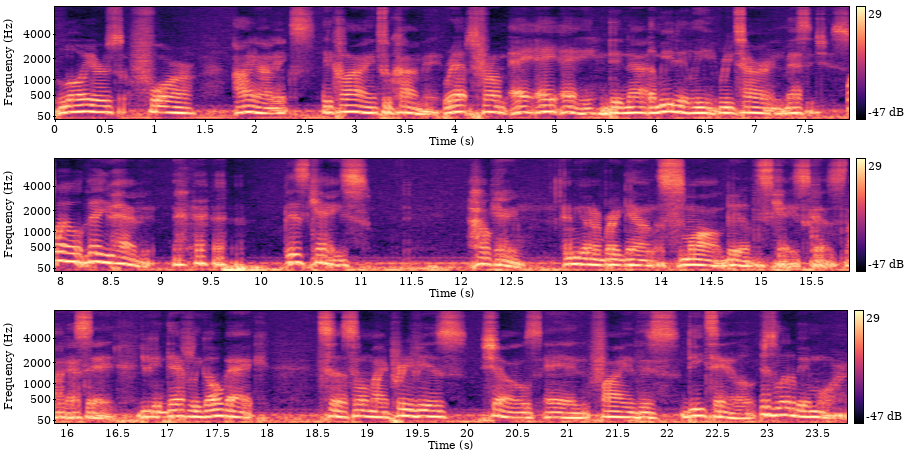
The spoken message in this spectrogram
Lawyers for Iconix declined to comment. Reps from AAA did not immediately return messages. Well, there you have it. this case, okay, I'm going to break down a small bit of this case because, like I said, you can definitely go back to some of my previous shows and find this detail just a little bit more.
